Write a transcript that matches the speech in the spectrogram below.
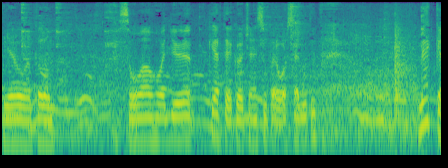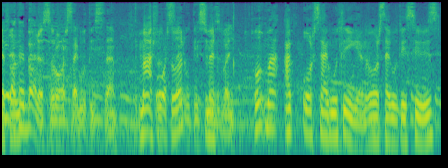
Jó, hát tudom. Szóval, hogy kértél kölcsön egy szuper országútit. Meg kell Életedben először országútisztál. Másodszor, Országúti szűz vagy. O, má, hát országúti, igen, országúti szűz,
